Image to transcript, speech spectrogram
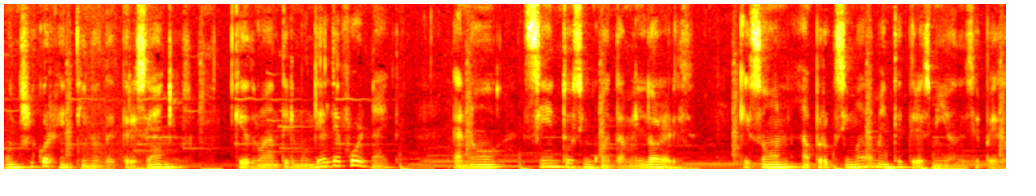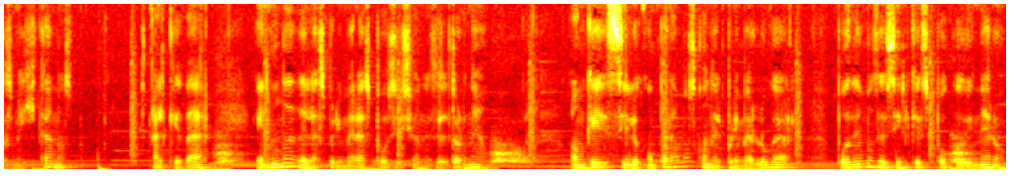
un chico argentino de 13 años que durante el Mundial de Fortnite ganó 150 mil dólares, que son aproximadamente 3 millones de pesos mexicanos, al quedar en una de las primeras posiciones del torneo. Aunque si lo comparamos con el primer lugar, podemos decir que es poco dinero,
